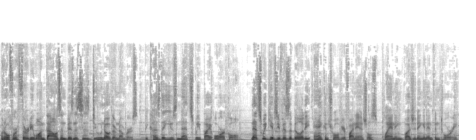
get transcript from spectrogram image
But over 31,000 businesses do know their numbers because they use NetSuite by Oracle. NetSuite gives you visibility and control of your financials, planning, budgeting, and inventory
